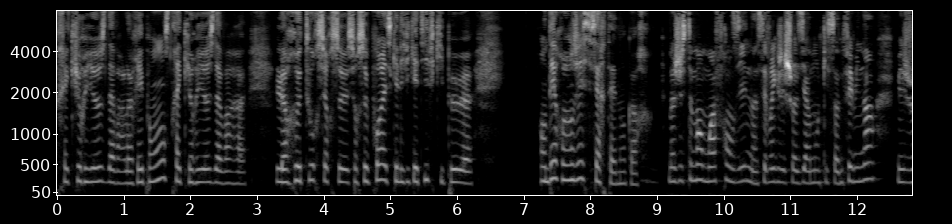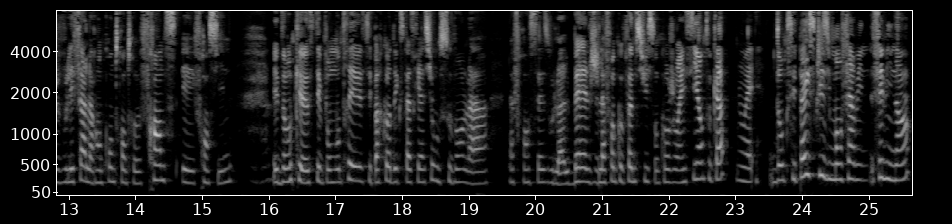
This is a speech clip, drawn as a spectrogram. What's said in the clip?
très curieuse d'avoir leurs réponses, très curieuse d'avoir leur retour sur ce sur ce point et ce qualificatif qui peut en déranger certaines encore. Bah justement, moi, Franzine, c'est vrai que j'ai choisi un nom qui sonne féminin, mais je voulais faire la rencontre entre Franz et Francine. Et donc, euh, c'était pour montrer ces parcours d'expatriation où souvent la, la française ou la belge, la francophone suisse sont conjoints ici, en tout cas. Ouais. Donc, c'est pas exclusivement féminin,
